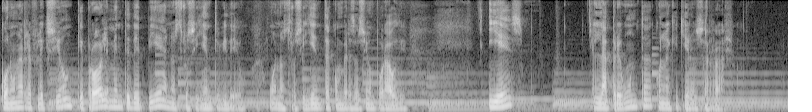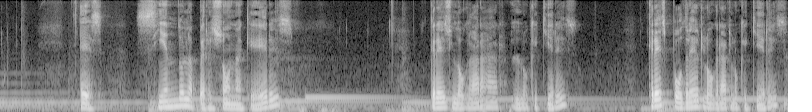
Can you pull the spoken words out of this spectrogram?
con una reflexión que probablemente dé pie a nuestro siguiente video o a nuestra siguiente conversación por audio. Y es la pregunta con la que quiero cerrar. Es, siendo la persona que eres, ¿crees lograr lo que quieres? ¿Crees poder lograr lo que quieres?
